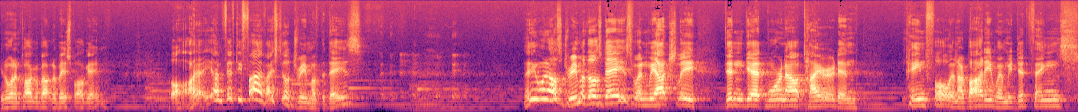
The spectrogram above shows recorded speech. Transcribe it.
You know what I'm talking about in a baseball game? Oh, I, I'm 55. I still dream of the days. Anyone else dream of those days when we actually didn't get worn out, tired, and painful in our body when we did things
